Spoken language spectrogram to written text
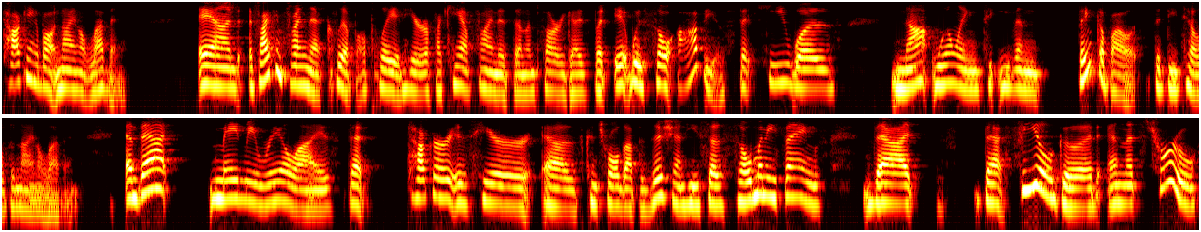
talking about 9 11. And if I can find that clip, I'll play it here. If I can't find it, then I'm sorry, guys. But it was so obvious that he was not willing to even think about the details of 9 11. And that made me realize that Tucker is here as controlled opposition. He says so many things that that feel good and that's true.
